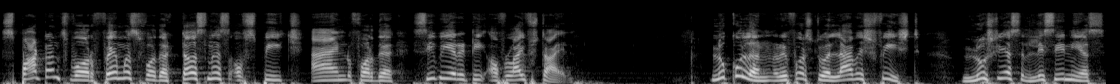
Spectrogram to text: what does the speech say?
Spartans were famous for the terseness of speech and for the severity of lifestyle. Lucullan refers to a lavish feast. Lucius Licinius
